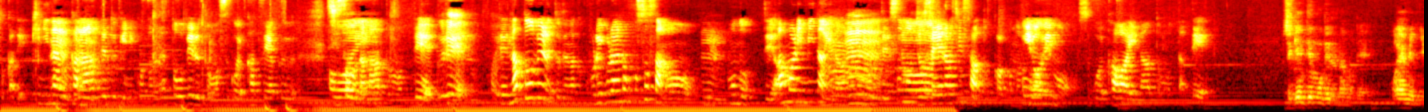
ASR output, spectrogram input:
とかで気になるかなって時にこのナトーベルトもすごい活躍しそうだなと思って。グレーでナトーベルトでなんかこれぐらいの細さのものってあんまり見ないなと思って、その女性らしさとかこの色味もすごい可愛いなと思ったんで。限定モデルなのでお早めに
